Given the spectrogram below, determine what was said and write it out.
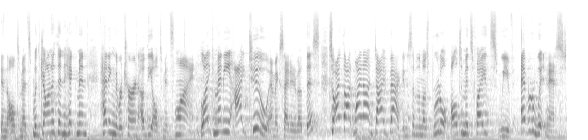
in the Ultimates, with Jonathan Hickman heading the return of the Ultimates line. Like many, I too am excited about this, so I thought why not dive back into some of the most brutal Ultimates fights we've ever witnessed.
